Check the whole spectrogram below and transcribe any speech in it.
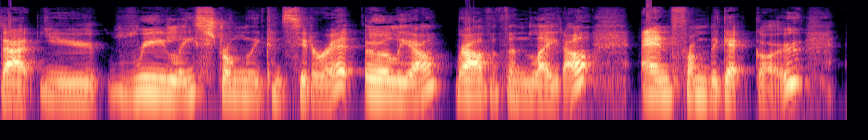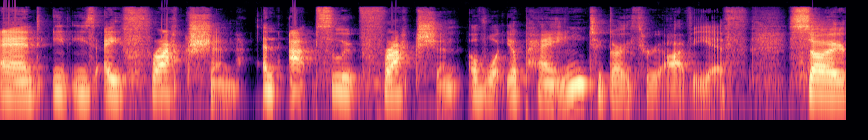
that you really strongly consider it earlier rather than later and from the get go. And it is a fraction, an absolute fraction of what you're paying to go through IVF. So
